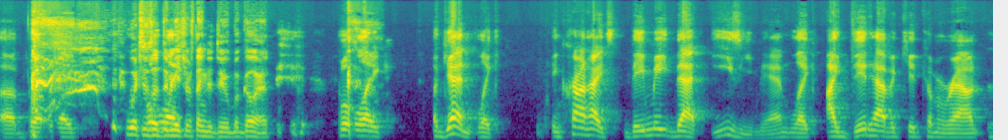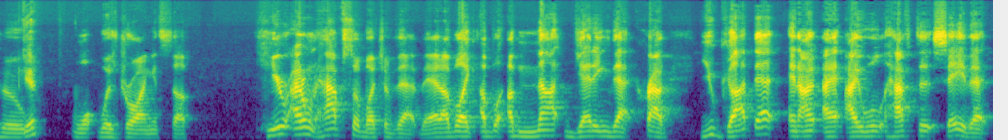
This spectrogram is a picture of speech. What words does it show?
uh, but like, which is a But, like- thing to do but go ahead but like, again, like in Crown Heights, they made that easy, man. Like, I did have a kid come around who Yeah. wa- was drawing and stuff. Here, I don't have so much of that, man. I'm like, I'm, I'm not getting that crowd. You got that, and I, I, I will have to say that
